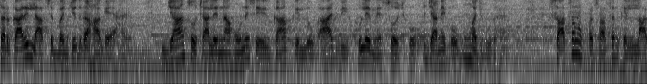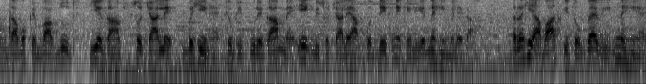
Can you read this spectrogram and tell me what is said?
सरकारी लाभ से वंचित रहा गया है। जहाँ शौचालय न होने से इस गाँव के लोग आज भी खुले में शौच को जाने को मजबूर हैं। शासन और प्रशासन के लाख दावों के बावजूद ये गाँव शौचालय विहीन है, क्योंकि पूरे गाँव में एक भी शौचालय आपको देखने के लिए नहीं मिलेगा। रही आवास की तो वह भी नहीं है,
